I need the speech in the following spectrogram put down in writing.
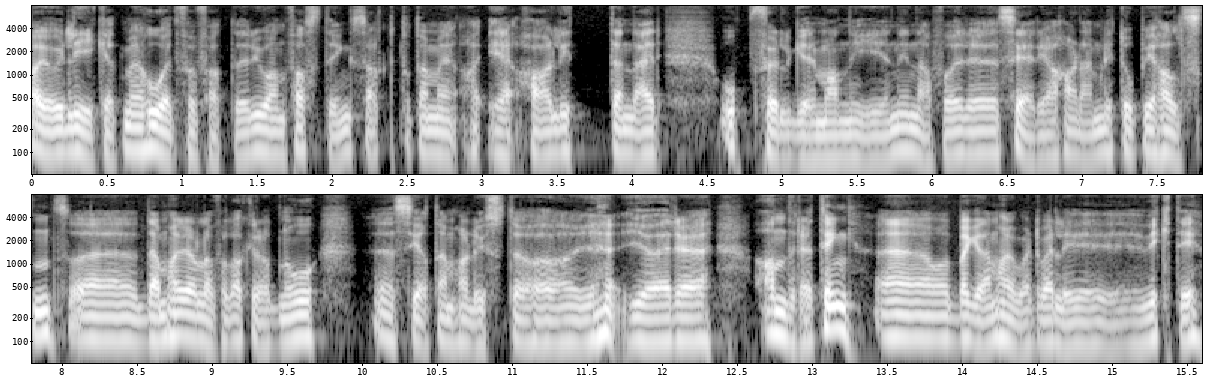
har jo i likhet med hovedforfatter Johan Fasting sagt at de er, har litt den der oppfølgermanien innenfor serien har de litt opp i halsen. Så eh, de har i alle fall akkurat nå eh, si at de har lyst til å gjøre andre ting. Og begge dem har jo vært veldig viktige.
